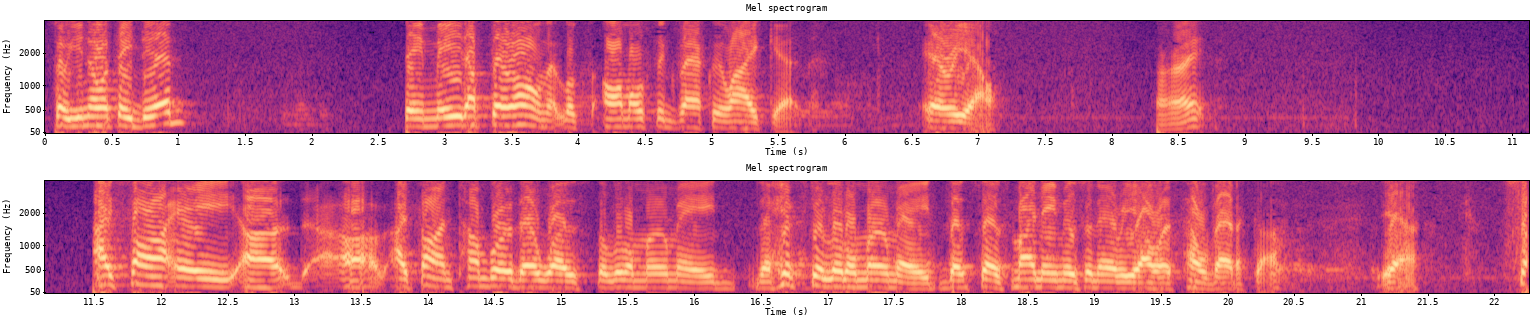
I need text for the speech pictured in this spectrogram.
So you know what they did? They made up their own that looks almost exactly like it. Arial. All right. I saw a, uh, uh, I saw on Tumblr there was the Little Mermaid, the hipster Little Mermaid that says, "My name isn't Ariel, it's Helvetica." Yeah. So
